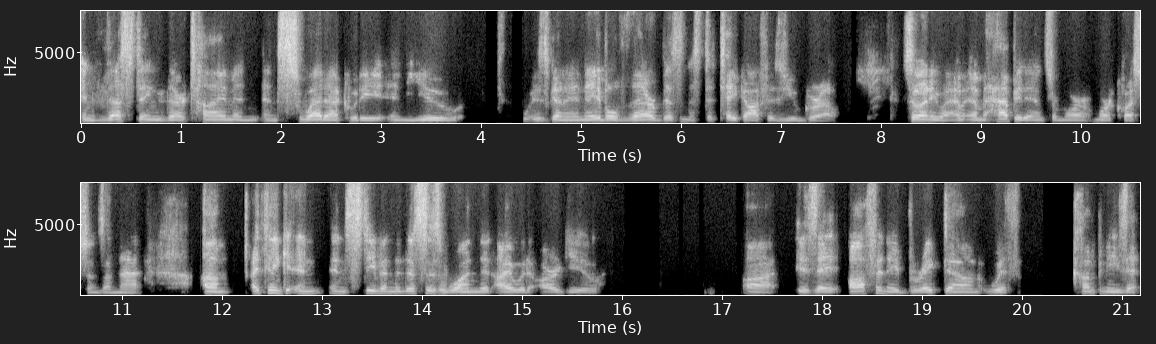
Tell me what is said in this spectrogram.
investing their time and, and sweat equity in you is going to enable their business to take off as you grow so anyway i'm, I'm happy to answer more more questions on that um, i think and and stephen this is one that i would argue uh, is a often a breakdown with companies at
